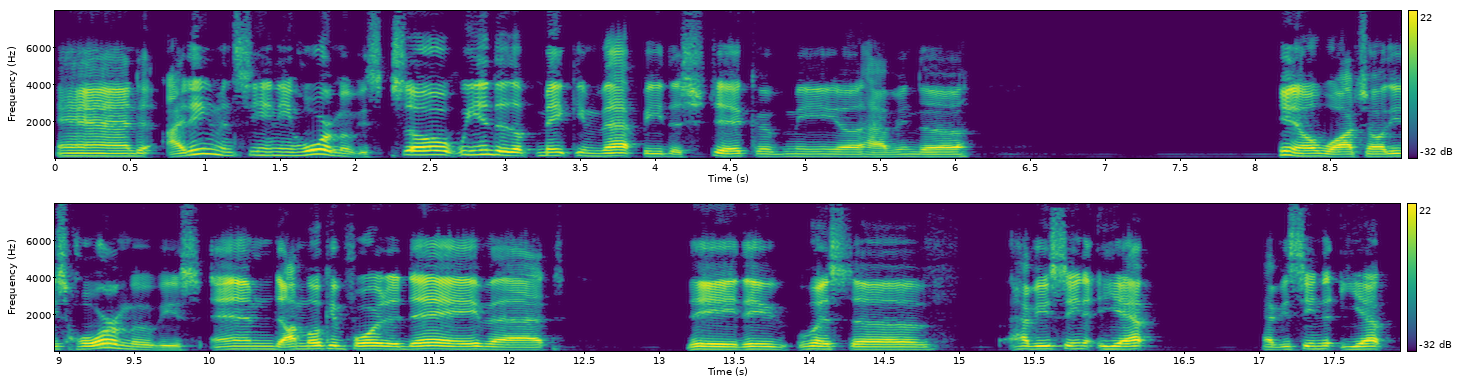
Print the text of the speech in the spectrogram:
and I didn't even see any horror movies. So we ended up making that be the shtick of me uh, having to, you know, watch all these horror movies. And I'm looking forward to the day that the the list of have you seen it? Yep, have you seen it? Yep.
